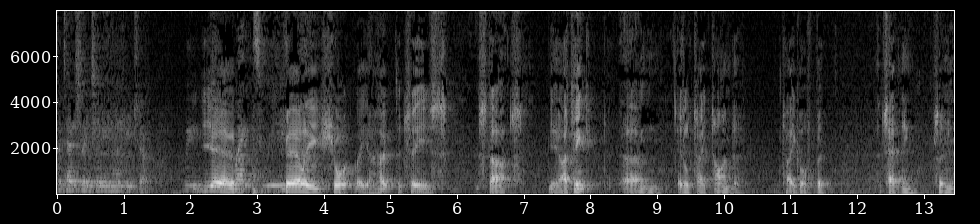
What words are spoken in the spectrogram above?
potentially cheese in the future. We Yeah, wait. We fairly shortly. I hope the cheese starts. Yeah, I think um, it'll take time to take off, but it's happening soon.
